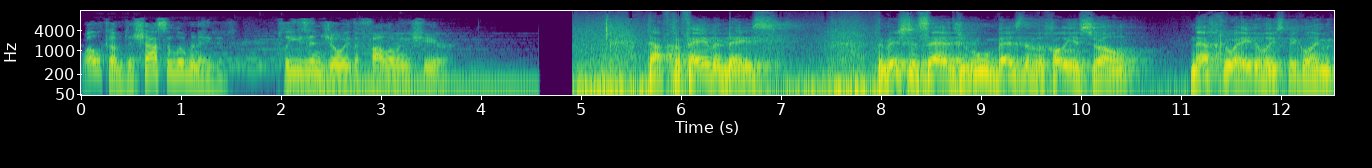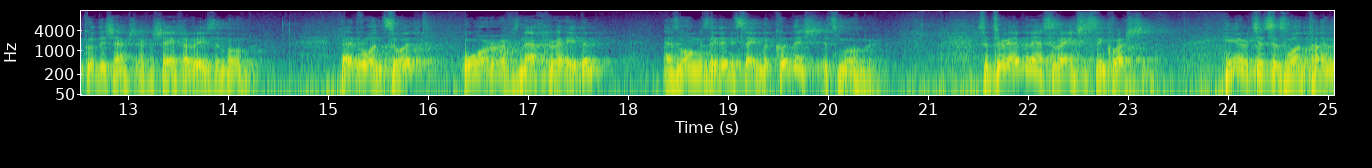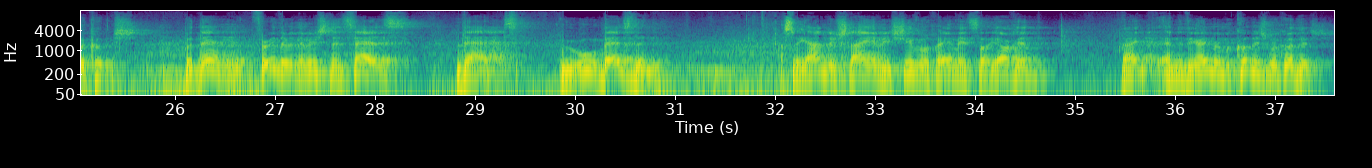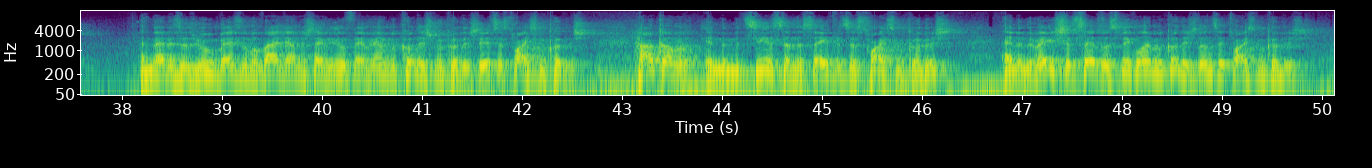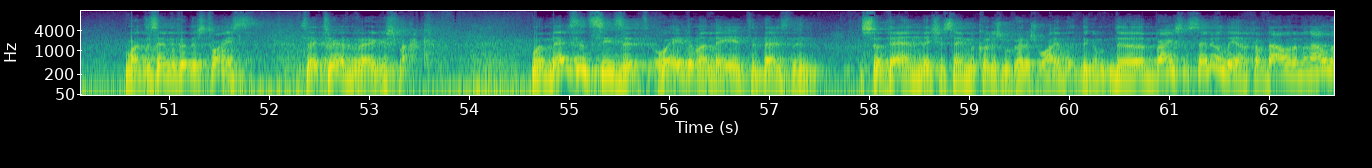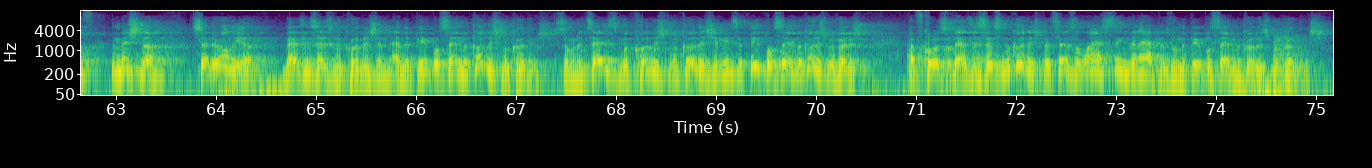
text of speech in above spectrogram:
Welcome to Shas Illuminated. Please enjoy the following shir. Daf Chafayim and. The Mishnah says, "Ru bezdem v'chol Yisrael nechru eidim le'spik lo'im mekudish asher chashecha reiz the mober." If everyone saw it, or if it's nechru eidim, as long as they didn't say mekudish, it's mober. So to Evan asks a very interesting question. Here it just says one time mekudish, but then further in the Mishnah it says that Ru bezdin. So yandu shnayim v'yeshivu chayim etzal yachid, right? And yom mekudish mekudish. And then it says Ru bezdin mavad yandu shnayim v'yeshivu chayim mekudish mekudish. It says twice mekudish. How come in the Metzias and the Seif it says twice mekudish, and in the Reish it says we speak one mekudish, doesn't say twice mekudish. Why does it say mekudish twice? So to have a very geschmack. When Bezdin sees it, or Edom Ameid to Bezdin, so then they should say Mekudesh Mekudesh. Why? The, the, the said earlier, Chavdalim and Aleph, the Mishnah said earlier, Bezin says Mekudesh, and, and the people say Mekudesh Mekudesh. So when it says Mekudesh Mekudesh, it means the people say Mekudesh Mekudesh. Of course, Bezin says Mekudesh, but it says the last thing that happens when the people say Mekudesh Mekudesh.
